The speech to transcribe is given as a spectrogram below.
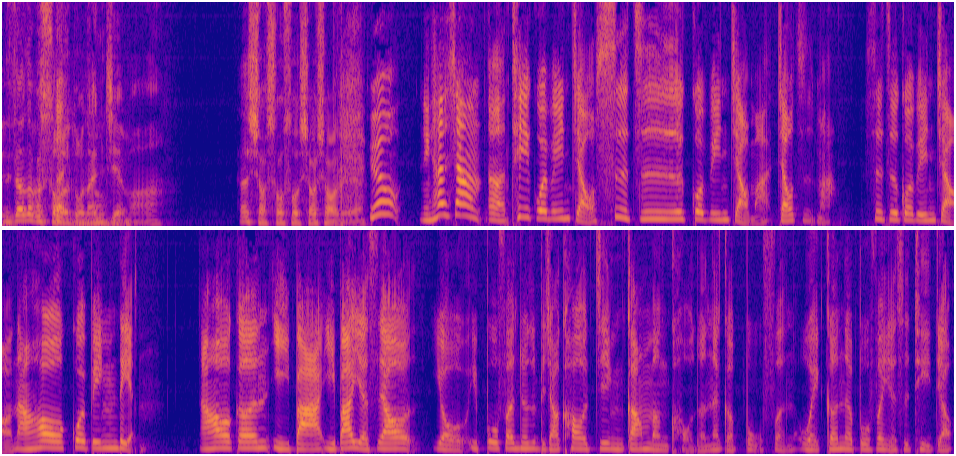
你知道那个手有多难剪吗？它小小手小小的耶，因为你看像呃剃贵宾脚，四只贵宾脚嘛，脚趾嘛，四只贵宾脚，然后贵宾脸，然后跟尾巴，尾巴也是要有一部分就是比较靠近肛门口的那个部分，尾根的部分也是剃掉。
